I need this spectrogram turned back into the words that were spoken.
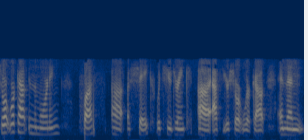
short workout in the morning plus uh, a shake, which you drink uh, after your short workout, and then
